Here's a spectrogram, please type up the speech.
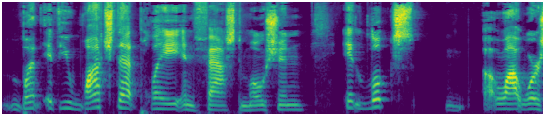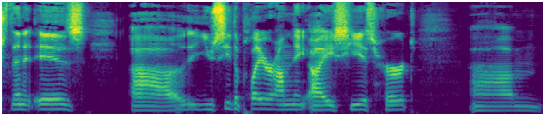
But if you watch that play in fast motion, it looks a lot worse than it is. Uh, you see the player on the ice; he is hurt. Um,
